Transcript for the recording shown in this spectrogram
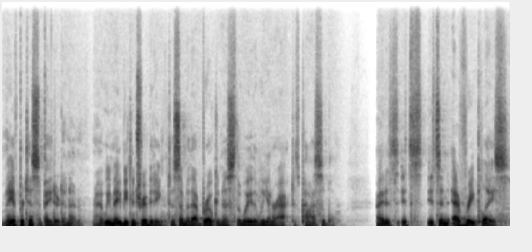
may have participated in it, right? We may be contributing to some of that brokenness the way that we interact as possible, right? It's, it's, it's in every place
